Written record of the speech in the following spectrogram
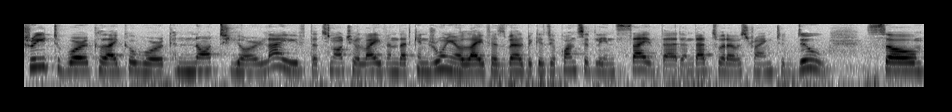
treat work like a work not your life. That's not your life and that can ruin your life as well because you're constantly inside that and that's what i was trying to do. So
